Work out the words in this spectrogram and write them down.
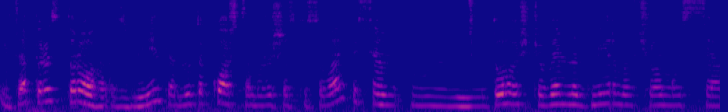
І це пересторога, розумієте? Ну також це може ще стосуватися того, що ви надмірно в чомусь е,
